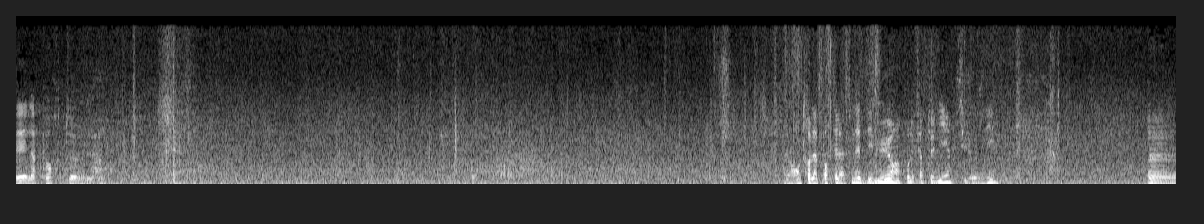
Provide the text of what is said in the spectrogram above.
Et la porte euh, là. Entre la porte et la fenêtre des murs hein, pour les faire tenir, si j'ose dire. Euh,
